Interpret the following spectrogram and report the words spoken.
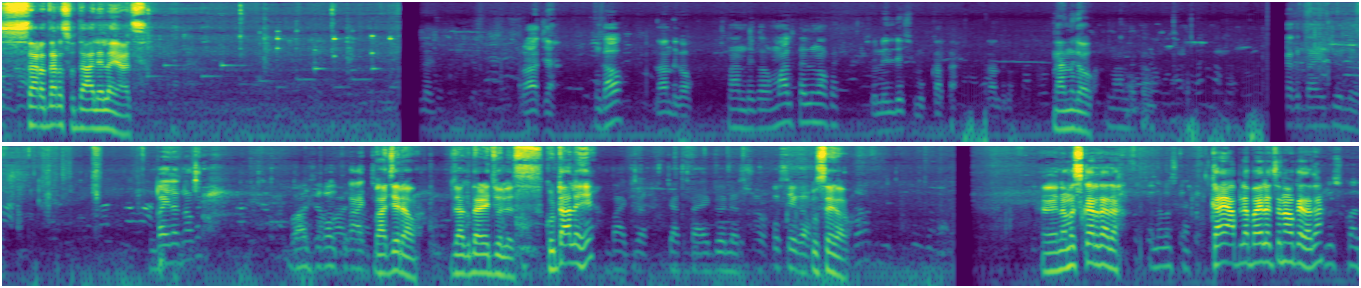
सरदार सुद्धा आलेला आहे आज. राजा. गाव? नांदगाव. नांदगाव. मालकाचं नाव काय? सुनील देशमुख काका नांदगाव. नांदगाव. नांदगाव. जगदाय ज्वेलर्स बैलाचं नाव काय? बाजीराव. बाजीराव जगदाळे ज्वेलर्स. कुठं आलं हे? बाजीराव जगदाय ज्वेलर्स पुसेगाव. पुसेगाव. अ, नमस्कार दादा. नमस्कार. काय आपल्या बैलाचं नाव काय दादा? Miss call.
